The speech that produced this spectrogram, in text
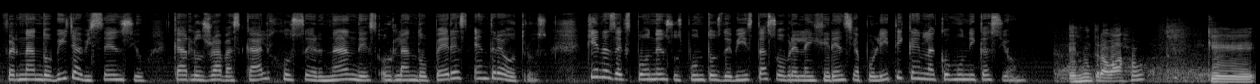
Fernando Villavicencio, Carlos Rabascal, José Hernández, Orlando Pérez, entre otros, quienes exponen sus puntos de vista sobre la injerencia política en la comunicación. Es un trabajo que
